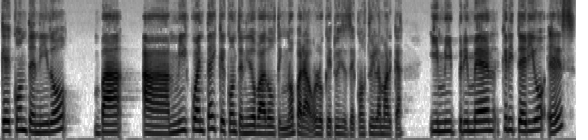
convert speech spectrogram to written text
qué contenido va a mi cuenta y qué contenido va a Adulting, ¿no? Para lo que tú dices de construir la marca. Y mi primer criterio es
